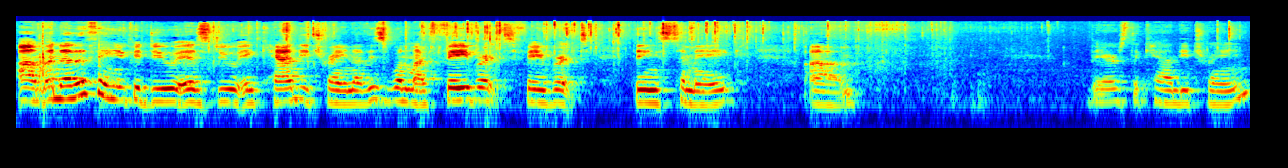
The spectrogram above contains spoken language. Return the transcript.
Um, another thing you could do is do a candy train. Now, this is one of my favorite favorite things to make. Um, there's the candy train.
